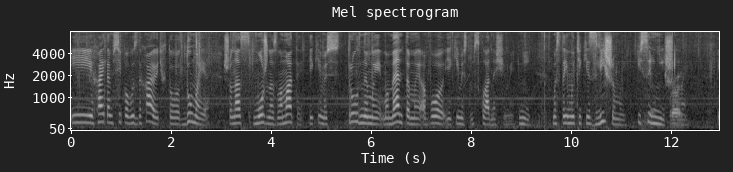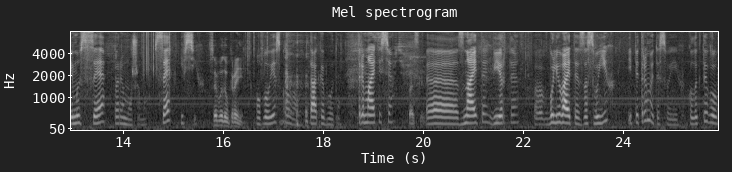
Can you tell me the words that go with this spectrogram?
І хай там всі повиздихають, хто думає, що нас можна зламати якимись трудними моментами або якимись там складнощами. Ні. Ми стаємо тільки злішими і сильнішими. І ми все переможемо. Все і всіх. Все буде Україна. Обов'язково так і буде. Тримайтеся, е, знайте, вірте, е, болівайте за своїх і підтримуйте своїх. Колективу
